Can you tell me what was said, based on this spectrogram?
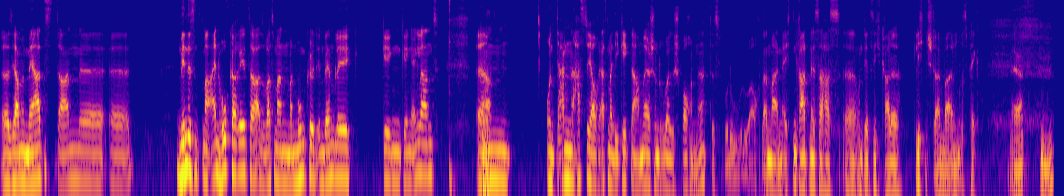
Äh, sie haben im März dann äh, äh, mindestens mal einen Hochkaräter, also was man, man munkelt im Wembley gegen, gegen England. Ähm, ja. Und dann hast du ja auch erstmal die Gegner, haben wir ja schon drüber gesprochen, ne? Das, wo du, wo du auch dann mal einen echten Gradmesser hast äh, und jetzt nicht gerade Lichtenstein bei allem Respekt. Ja. Mhm.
